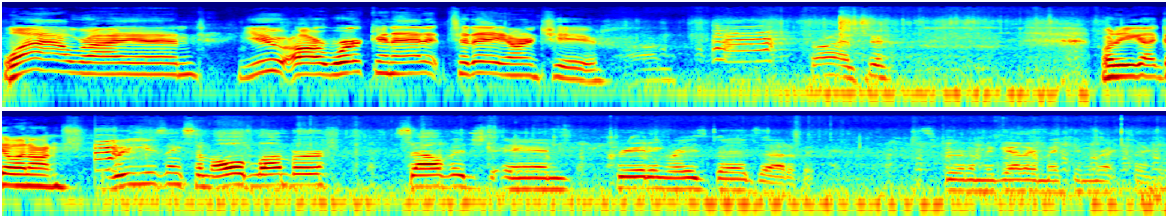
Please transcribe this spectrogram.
Wow, Ryan, you are working at it today, aren't you? Trying to. What do you got going on? Reusing some old lumber, salvaged, and creating raised beds out of it. Screwing them together, making rectangles.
